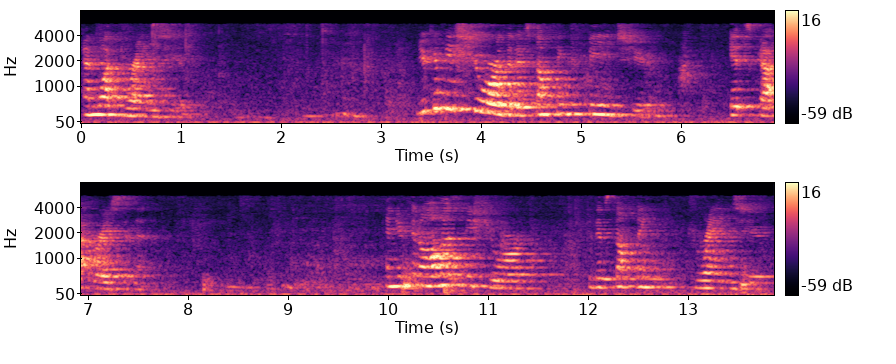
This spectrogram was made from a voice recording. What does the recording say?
and what drains you? You can be sure that if something feeds you, it's got grace in it. And you can almost be sure that if something drains you,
